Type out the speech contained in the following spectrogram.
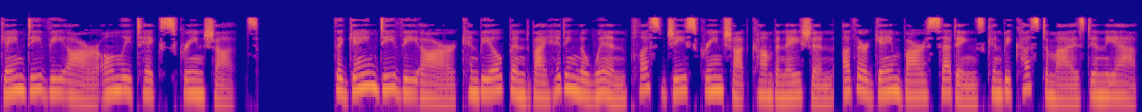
Game DVR only takes screenshots. The Game DVR can be opened by hitting the Win plus G screenshot combination. Other game bar settings can be customized in the app.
